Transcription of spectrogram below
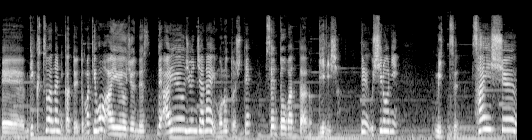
えー、理屈は何かというと、まあ、基本あいうえお順です。で、あいう順じゃないものとして、先頭バッターのギリシャ。で、後ろに3つ最終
